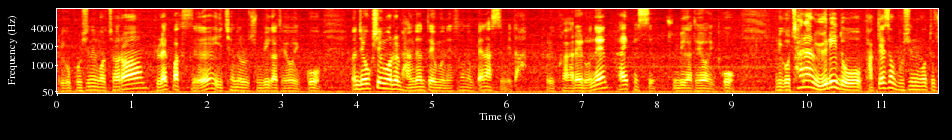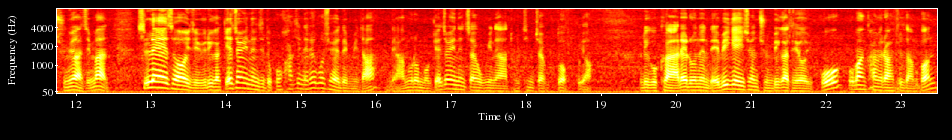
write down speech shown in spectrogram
그리고 보시는 것처럼 블랙박스 이 채널로 준비가 되어 있고 현재 혹시 모를 방전 때문에 손은 빼놨습니다. 그리고 그 아래로는 하이패스 준비가 되어 있고 그리고 차량 유리도 밖에서 보시는 것도 중요하지만 실내에서 이제 유리가 깨져 있는지도 꼭 확인을 해 보셔야 됩니다. 네, 아무런 뭐 깨져 있는 자국이나 돌팀 자국도 없고요. 그리고 그 아래로는 내비게이션 준비가 되어 있고 후방 카메라 화질도 한번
